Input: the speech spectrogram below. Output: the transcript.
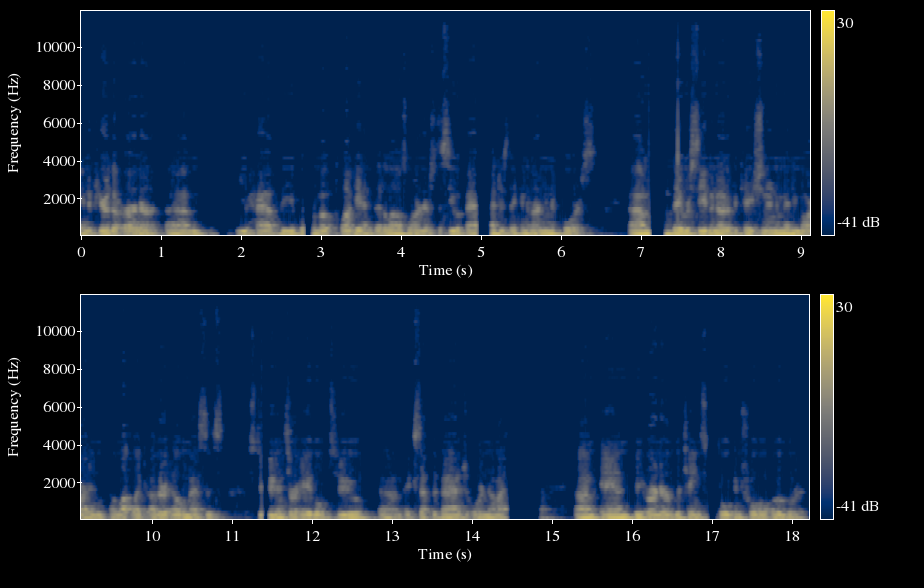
And if you're the earner, um, you have the remote plugin that allows learners to see what badges they can earn in a course. Um, they receive a notification in a menu bar, and a lot like other LMSs, students are able to um, accept the badge or not, um, and the earner retains full control over it.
